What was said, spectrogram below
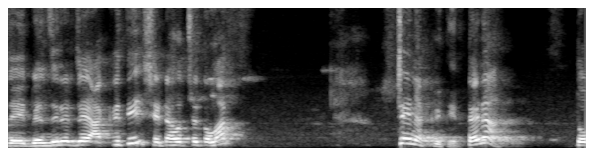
যে বেনজিনের যে আকৃতি, সেটা হচ্ছে তোমার চেন আকৃতির, তাই না? তো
